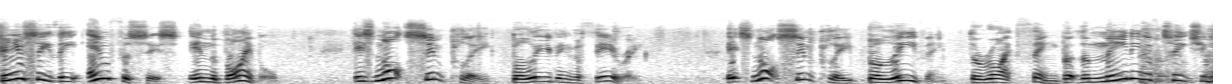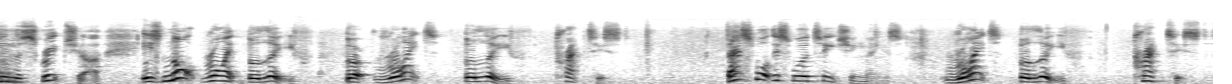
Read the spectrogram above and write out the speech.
Can you see the emphasis in the Bible is not simply believing the theory, it's not simply believing the right thing, but the meaning of teaching in the scripture is not right belief, but right belief practiced. That's what this word teaching means. Right belief practiced.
